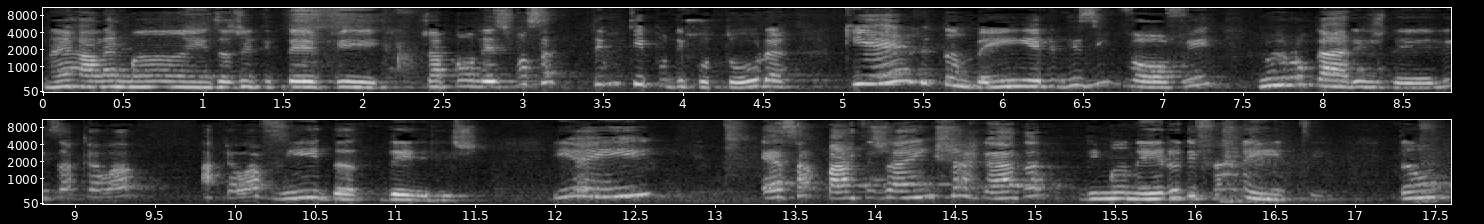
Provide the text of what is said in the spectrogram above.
né? alemães, a gente teve japoneses. Você tem um tipo de cultura que ele também ele desenvolve nos lugares deles aquela, aquela vida deles. E aí, essa parte já é enxergada de maneira diferente. Então,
